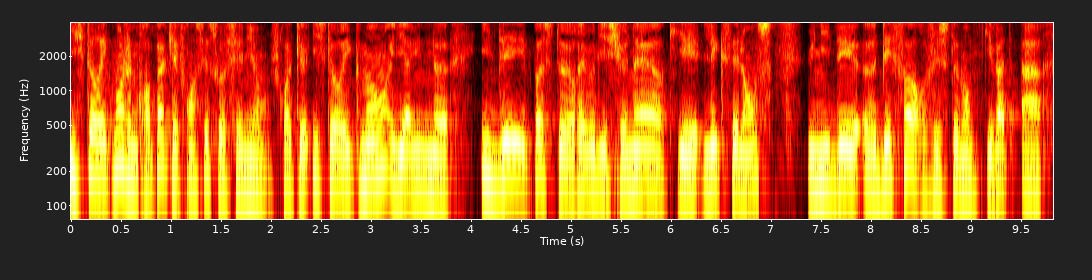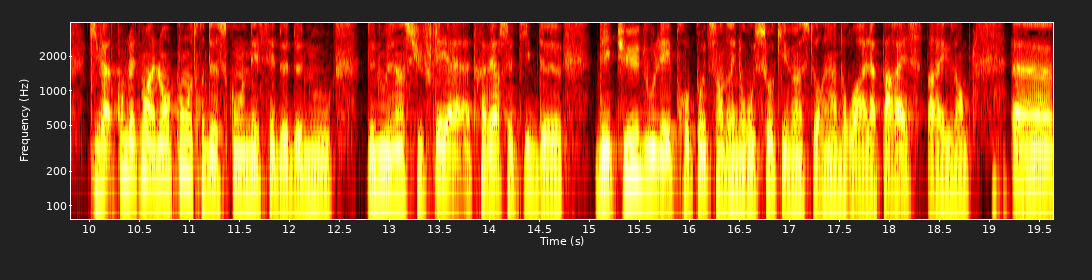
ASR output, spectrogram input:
Historiquement, je ne crois pas que les Français soient feignants. Je crois que historiquement, il y a une idée post-révolutionnaire qui est l'excellence, une idée euh, d'effort justement, qui va, à, qui va complètement à l'encontre de ce qu'on essaie de, de, nous, de nous insuffler à, travers ce type d'études ou les propos de Sandrine Rousseau qui veut instaurer un droit à la paresse, par exemple. Euh,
